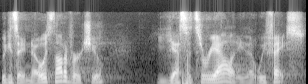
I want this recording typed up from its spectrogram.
We can say, no, it's not a virtue. Yes, it's a reality that we face.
